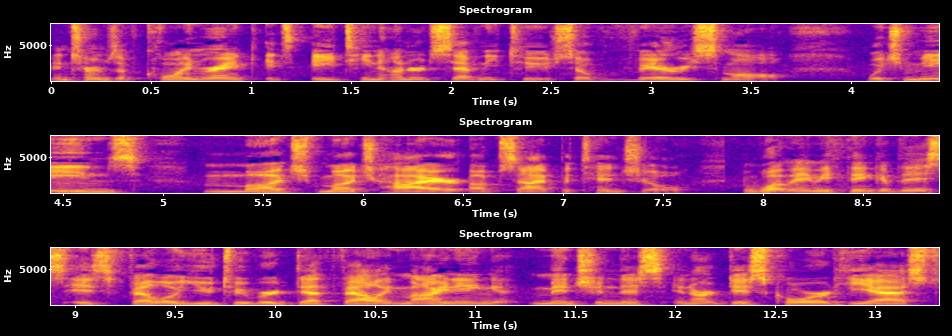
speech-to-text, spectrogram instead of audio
In terms of coin rank, it's 1872, so very small, which means much, much higher upside potential. And what made me think of this is fellow YouTuber Death Valley Mining mentioned this in our Discord. He asked,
